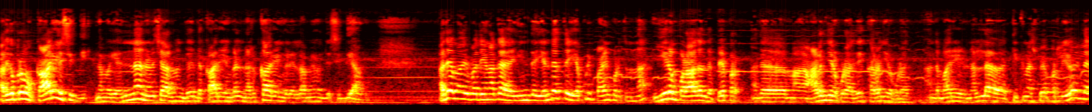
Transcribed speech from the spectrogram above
அதுக்கப்புறம் காரிய சித்தி. நம்ம என்ன நினைச்சாலும் வந்து இந்த காரியங்கள் நற்காரியங்கள் எல்லாமே வந்து சித்தி ஆகும் அதே மாதிரி பார்த்தீங்கன்னாக்கா இந்த எந்திரத்தை எப்படி பயன்படுத்தணும்னா ஈரம் படாத அந்த பேப்பர் அந்த ம- அலைஞ்சிடக்கூடாது கரைஞ்சிடக்கூடாது. அந்த மாதிரி நல்ல திக்னஸ் பேப்பர்லேயோ இல்லை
